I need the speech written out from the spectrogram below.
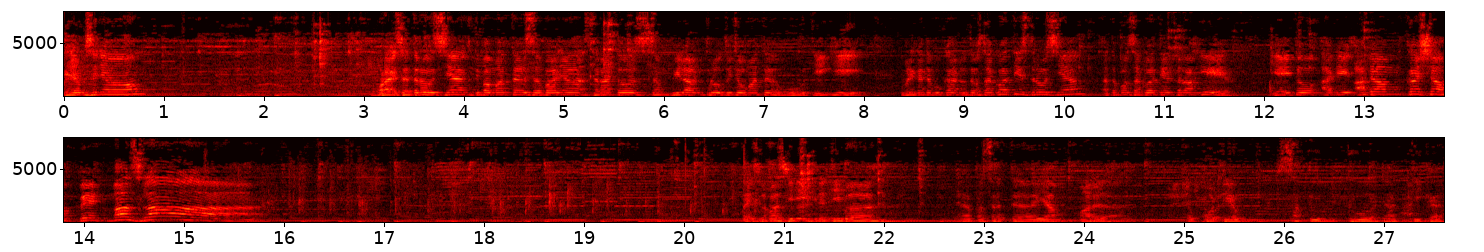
Senyum senyum. Alright, seterusnya ketipan mata sebanyak 197 mata. Oh, tinggi. Berikan tepukan untuk Saguati seterusnya ataupun Saguati yang terakhir iaitu adik Adam Kashaf bin Mazlan. Baik, selepas ini kita tiba ya, peserta yang mara ke podium 1, 2 dan 3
